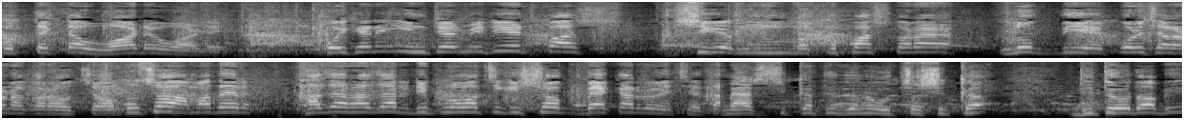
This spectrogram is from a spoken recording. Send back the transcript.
প্রত্যেকটা ওয়ার্ডে ওয়ার্ডে। ওইখানে ইন্টারমিডিয়েট পাস পাস করা লোক দিয়ে পরিচালনা করা হচ্ছে। অথচ আমাদের হাজার হাজার ডিপ্লোমা চিকিৎসক বেকার রয়েছে। ম্যাথ শিক্ষার্থীর জন্য উচ্চশিক্ষা দ্বিতীয় দাবি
